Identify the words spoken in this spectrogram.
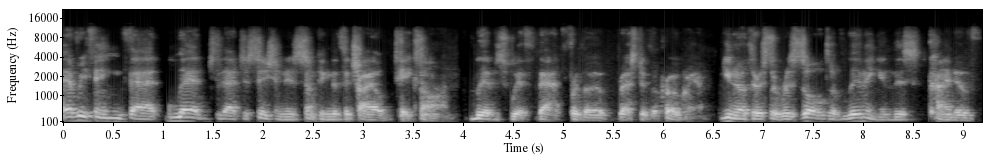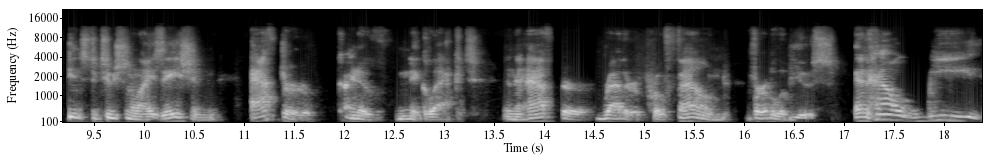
Everything that led to that decision is something that the child takes on lives with that for the rest of the program. You know there's the result of living in this kind of institutionalization after kind of neglect and after rather profound verbal abuse. And how we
